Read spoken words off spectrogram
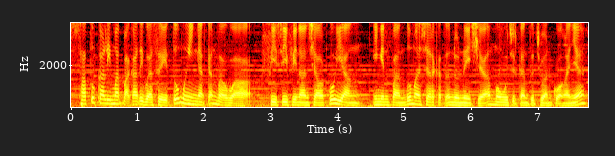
satu kalimat Pak Kati Basri itu mengingatkan bahwa visi finansialku yang ingin bantu masyarakat Indonesia mewujudkan tujuan keuangannya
